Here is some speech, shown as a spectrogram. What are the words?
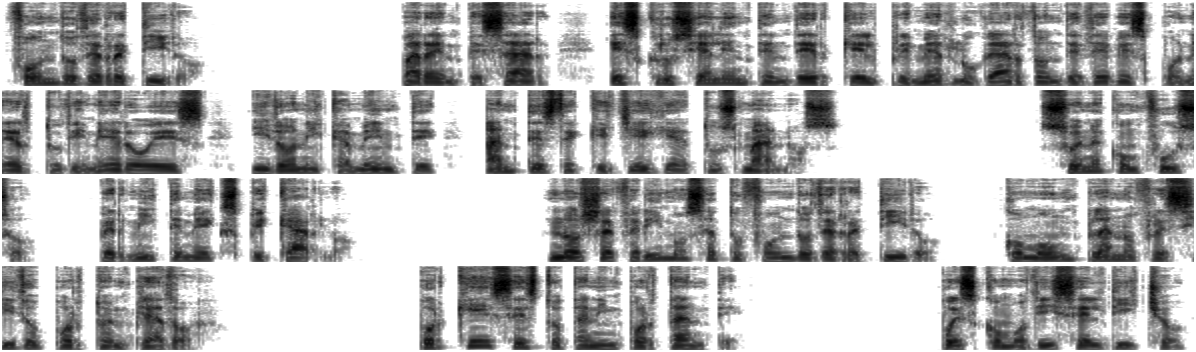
Fondo de retiro. Para empezar, es crucial entender que el primer lugar donde debes poner tu dinero es, irónicamente, antes de que llegue a tus manos. Suena confuso, permíteme explicarlo. Nos referimos a tu fondo de retiro, como un plan ofrecido por tu empleador. ¿Por qué es esto tan importante? Pues como dice el dicho,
